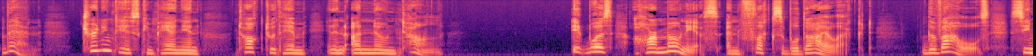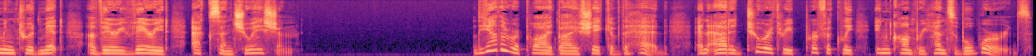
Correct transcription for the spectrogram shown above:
Then, turning to his companion, talked with him in an unknown tongue. It was a harmonious and flexible dialect the vowels seeming to admit a very varied accentuation. The other replied by a shake of the head and added two or three perfectly incomprehensible words.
